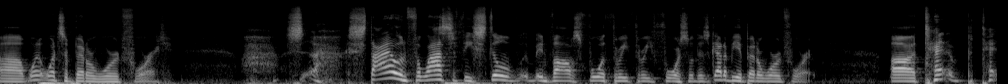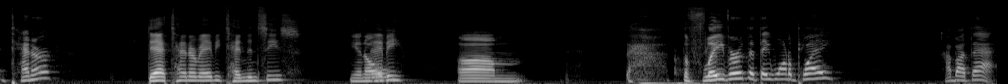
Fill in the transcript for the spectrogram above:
uh, what, what's a better word for it? Uh, Style and philosophy still involves four three three four, so there's got to be a better word for it. Uh, ten, ten, tenor, Yeah, tenor maybe tendencies, you know, maybe. um, the flavor that they want to play. How about that?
